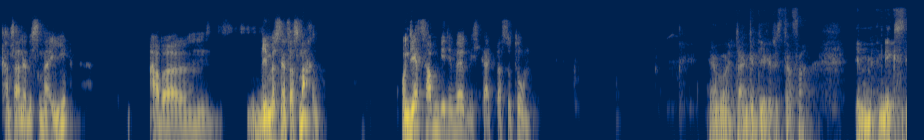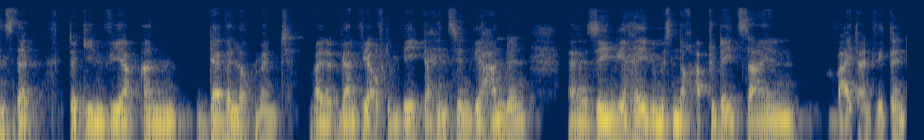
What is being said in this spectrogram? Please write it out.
kann sein ein bisschen naiv, aber ähm, wir müssen etwas machen. Und jetzt haben wir die Möglichkeit, das zu tun. Jawohl, danke dir, Christopher. Im nächsten Step, da gehen wir an Development, weil während wir auf dem Weg dahin sind, wir handeln, äh, sehen wir, hey, wir müssen noch up-to-date sein, weiterentwickeln.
